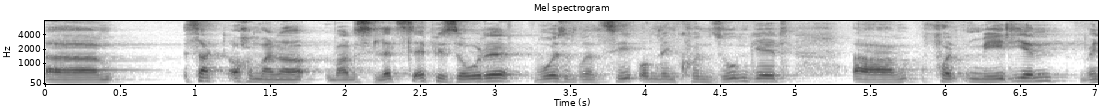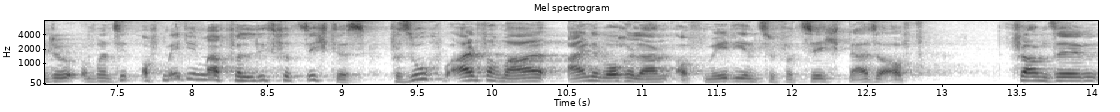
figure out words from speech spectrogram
ähm, sagt auch in meiner, war das die letzte Episode, wo es im Prinzip um den Konsum geht, von Medien, wenn du im Prinzip auf Medien mal verzichtest, versuch einfach mal eine Woche lang auf Medien zu verzichten, also auf Fernsehen,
